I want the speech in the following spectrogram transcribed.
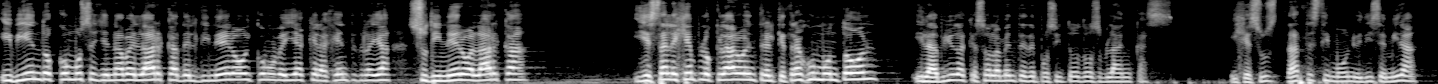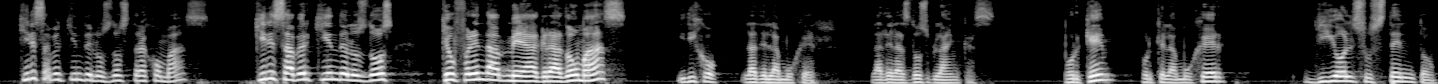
y viendo cómo se llenaba el arca del dinero y cómo veía que la gente traía su dinero al arca. Y está el ejemplo claro entre el que trajo un montón y la viuda que solamente depositó dos blancas. Y Jesús da testimonio y dice, mira, ¿quieres saber quién de los dos trajo más? ¿Quieres saber quién de los dos, qué ofrenda me agradó más? Y dijo, la de la mujer, la de las dos blancas. ¿Por qué? Porque la mujer dio el sustento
